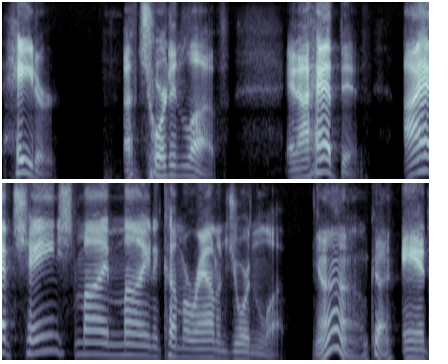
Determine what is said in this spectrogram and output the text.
hater of Jordan Love, and I have been, I have changed my mind and come around on Jordan Love. Yeah, okay. And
